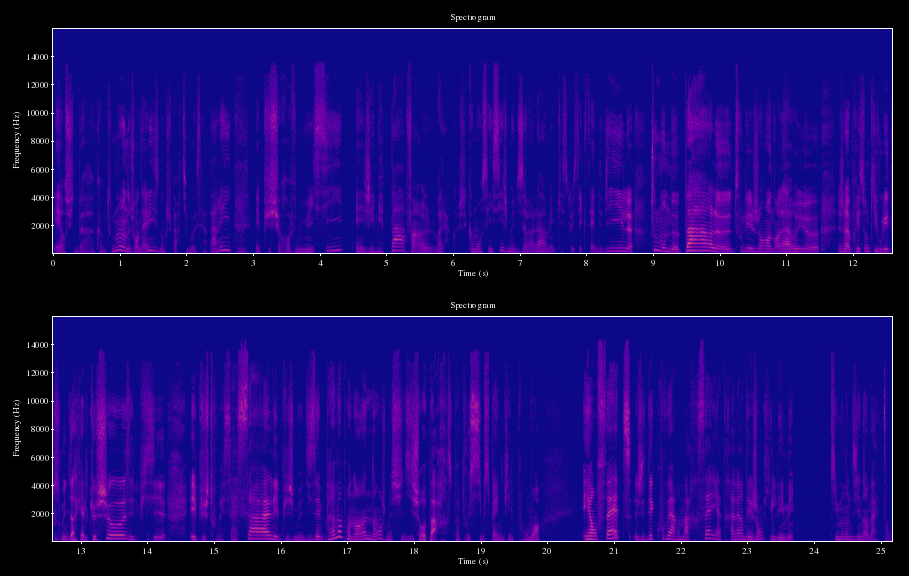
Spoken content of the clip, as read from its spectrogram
Et ensuite, bah, comme tout le monde, journaliste, donc je suis partie bosser à Paris. Mmh. Et puis je suis revenue ici et j'aimais pas. Enfin euh, voilà, quand j'ai commencé ici, je me disais oh là là, mais qu'est-ce que c'est que cette ville? Tout le monde me parle, euh, tous les gens dans la rue, euh, j'ai l'impression qu'ils voulaient tous me dire quelque chose. Et puis, et puis je trouvais ça sale. Et puis je me disais, vraiment pendant un an, je me suis dit, je repars, c'est pas possible, c'est pas une ville pour moi. Et en fait, j'ai découvert Marseille à travers des gens qui l'aimaient, qui m'ont dit non mais attends,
